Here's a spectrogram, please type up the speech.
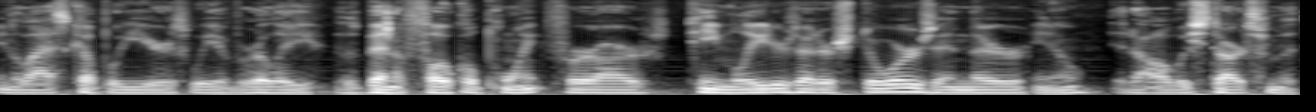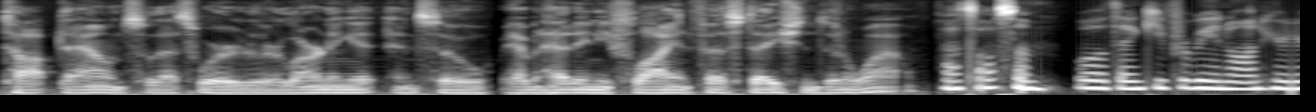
in the last couple of years. We have really has been a focal point for our team leaders at our stores, and they're you know it always starts from the top down, so that's where they're learning it, and so we haven't had any fly infestations in a while. That's awesome. Well, thank you for being on here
